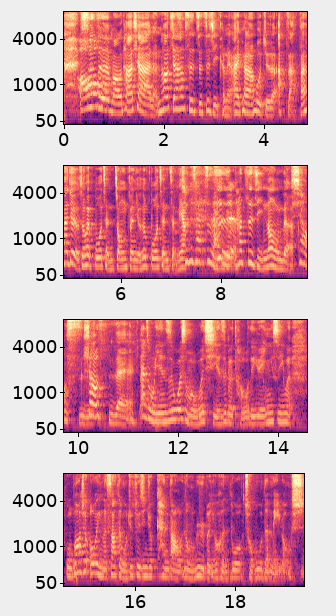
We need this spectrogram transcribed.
狮子的毛塌下来了，然后加上狮子自己可能爱漂亮或觉得啊长，反正它就有时候会拨成中分，有时候拨成怎么样？真的是它自然自它自己弄的，笑死笑死哎！但总而言之，为什么我会起这个头的原因，是因为我不知道就 all in the sudden，我就最近就看到那种日本有很多宠物的美容师。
